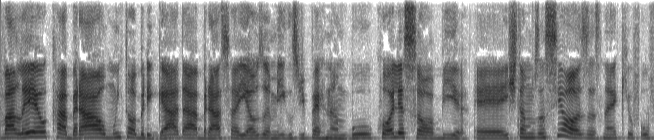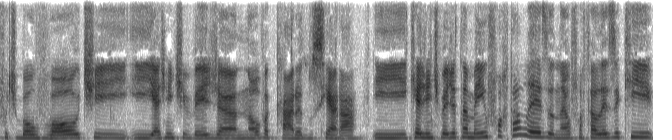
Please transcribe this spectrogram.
Valeu, Cabral, muito obrigada. Abraço aí aos amigos de Pernambuco. Olha só, Bia, é, estamos ansiosas, né, que o, o futebol volte e, e a gente veja a nova cara do Ceará e que a gente veja também o Fortaleza, né? O Fortaleza que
